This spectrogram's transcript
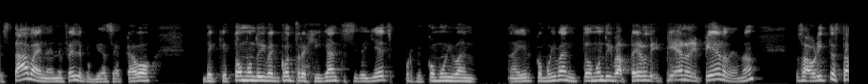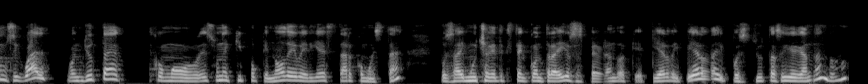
estaba en la NFL porque ya se acabó, de que todo el mundo iba en contra de Gigantes y de Jets, porque cómo iban a ir como iban y todo el mundo iba a perder y pierde y pierde, ¿no? Pues ahorita estamos igual, con Utah como es un equipo que no debería estar como está, pues hay mucha gente que está en contra de ellos esperando a que pierda y pierda y pues Utah sigue ganando, ¿no?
